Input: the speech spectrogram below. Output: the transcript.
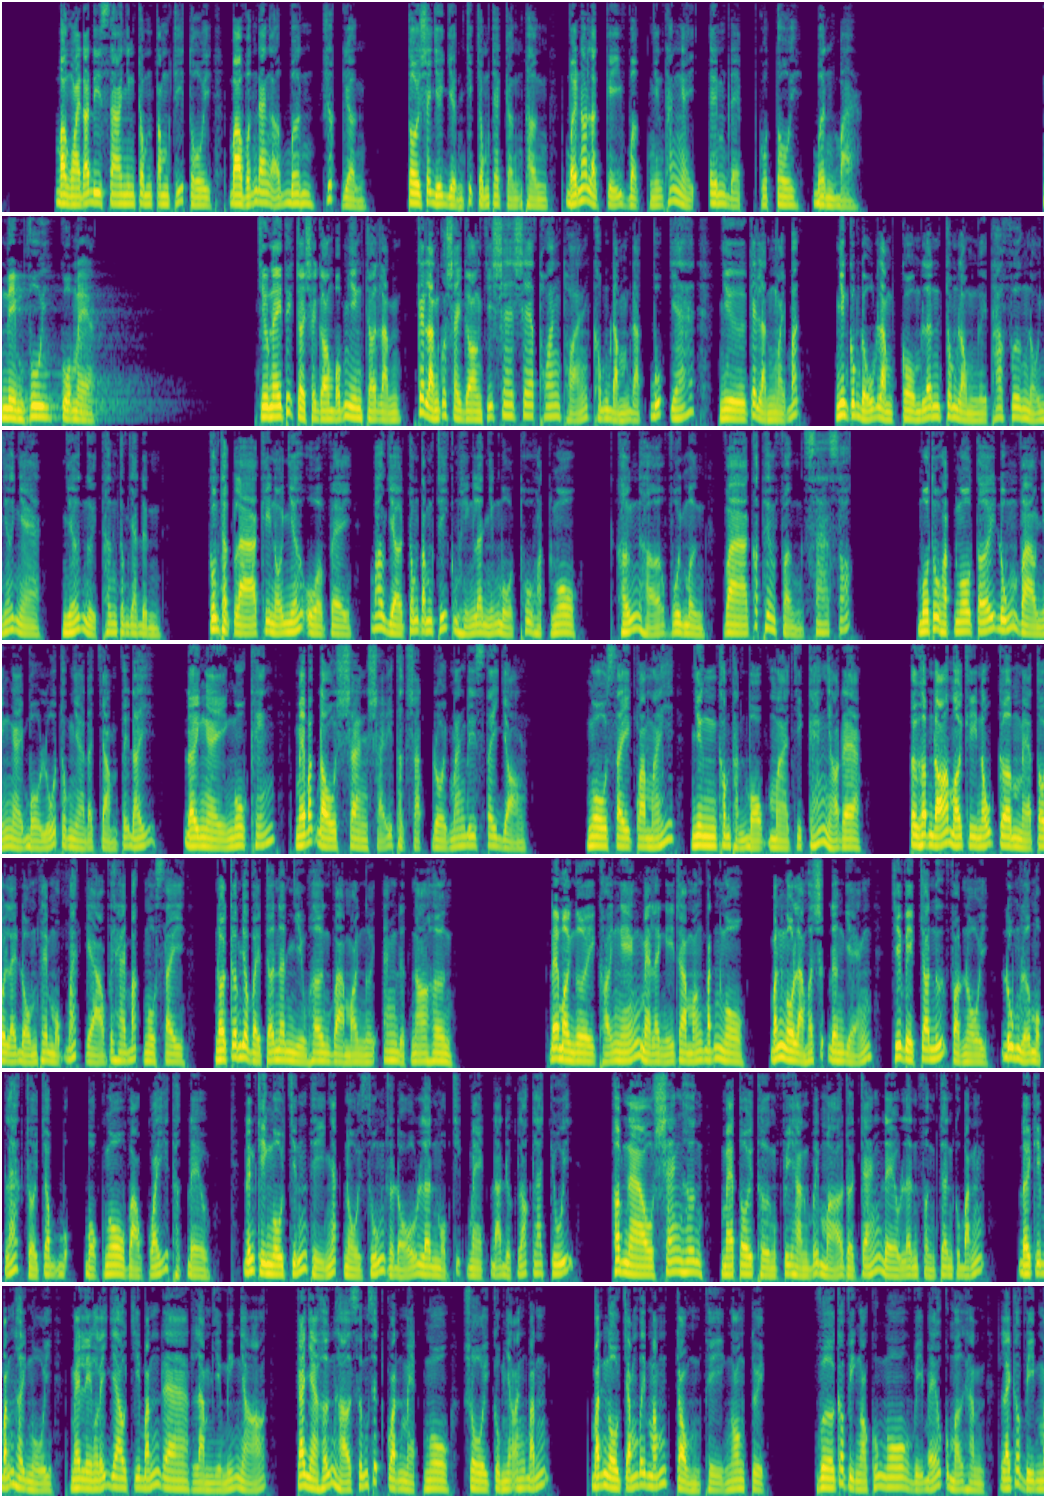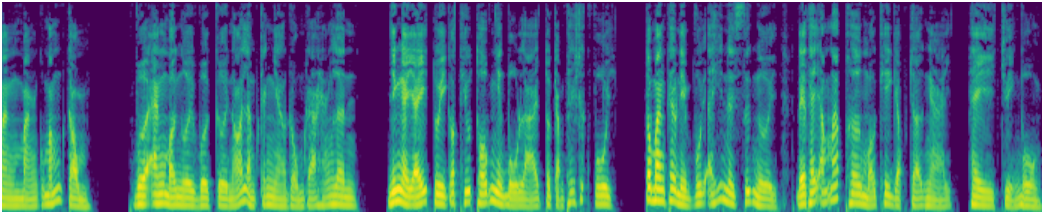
Bà ngoại đã đi xa nhưng trong tâm trí tôi, bà vẫn đang ở bên, rất gần. Tôi sẽ giữ gìn chiếc chồng tre cẩn thận bởi nó là kỷ vật những tháng ngày êm đẹp của tôi bên bà. Niềm vui của mẹ Chiều nay tiết trời Sài Gòn bỗng nhiên trở lạnh. Cái lạnh của Sài Gòn chỉ xe xe thoang thoảng, không đậm đặc buốt giá như cái lạnh ngoài Bắc, nhưng cũng đủ làm cồn lên trong lòng người tha phương nỗi nhớ nhà, nhớ người thân trong gia đình. Cũng thật lạ khi nỗi nhớ ùa về, bao giờ trong tâm trí cũng hiện lên những mùa thu hoạch ngô, hớn hở, vui mừng và có thêm phần xa xót. Mùa thu hoạch ngô tới đúng vào những ngày bồ lúa trong nhà đã chạm tới đấy. Đợi ngày ngô khén, mẹ bắt đầu sàng sảy thật sạch rồi mang đi xây dọn. Ngô xay qua máy, nhưng không thành bột mà chỉ cán nhỏ ra. Từ hôm đó, mỗi khi nấu cơm, mẹ tôi lại độn thêm một bát gạo với hai bát ngô xay. Nồi cơm do vậy trở nên nhiều hơn và mọi người ăn được no hơn. Để mọi người khỏi ngán, mẹ lại nghĩ ra món bánh ngô. Bánh ngô làm hết sức đơn giản, chỉ việc cho nước vào nồi, đun lửa một lát rồi cho bột ngô vào quấy thật đều. Đến khi ngô chín thì nhắc nồi xuống rồi đổ lên một chiếc mẹt đã được lót lá chuối. Hôm nào sang hơn, mẹ tôi thường phi hành với mỡ rồi tráng đều lên phần trên của bánh. Đợi khi bánh hơi nguội, mẹ liền lấy dao chia bánh ra làm nhiều miếng nhỏ. Cả nhà hớn hở xúm xích quanh mẹt ngô rồi cùng nhau ăn bánh. Bánh ngô chấm với mắm còng thì ngon tuyệt. Vừa có vị ngọt của ngô, vị béo của mỡ hành, lại có vị mặn mặn của mắm còng. Vừa ăn mọi người vừa cười nói làm căn nhà rộn rã hẳn lên. Những ngày ấy tuy có thiếu thốn nhưng bù lại tôi cảm thấy rất vui. Tôi mang theo niềm vui ấy nơi xứ người để thấy ấm áp hơn mỗi khi gặp trở ngại hay chuyện buồn.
